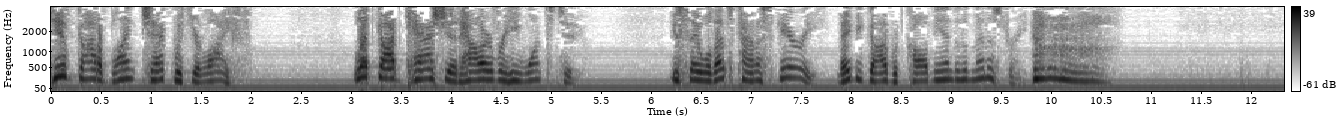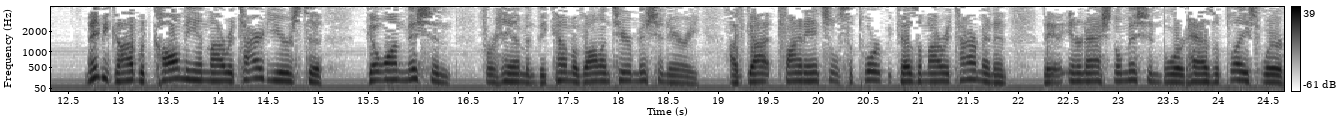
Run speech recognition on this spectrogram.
Give God a blank check with your life. Let God cash it however He wants to. You say, well, that's kind of scary. Maybe God would call me into the ministry. Maybe God would call me in my retired years to go on mission for Him and become a volunteer missionary. I've got financial support because of my retirement, and the International Mission Board has a place where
